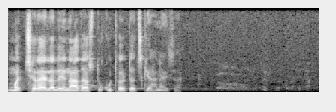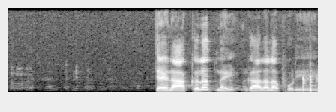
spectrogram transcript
मच्छरायला लय नाद असतो कुठं टचके आणायचा. त्याला अकलत नाही. गालाला फोडीन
